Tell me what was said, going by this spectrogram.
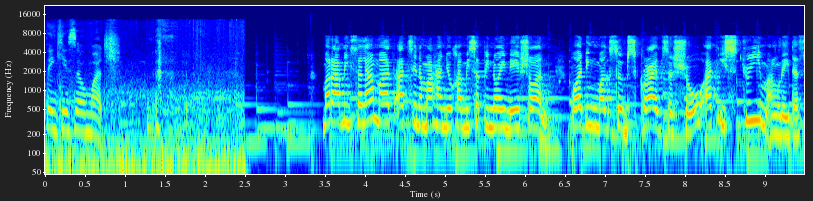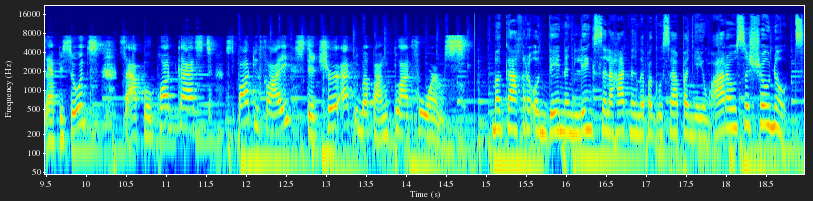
Thank you so much. Maraming salamat at sinamahan nyo kami sa Pinoy Nation. Pwedeng mag-subscribe sa show at i-stream ang latest episodes sa Apple Podcast, Spotify, Stitcher at iba pang platforms. Magkakaroon din ng links sa lahat ng napag-usapan ngayong araw sa show notes.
